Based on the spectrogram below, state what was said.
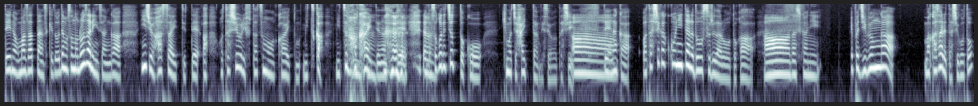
ていうのがまずあったんですけど、でもそのロザリンさんが28歳って言ってあ私より2つも若いと3つか。3つも若いってなって、なんかそこでちょっとこう気持ち入ったんですよ私。でなんか私がここにいたらどうするだろうとか。あー確かにやっぱ自分が任された仕事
